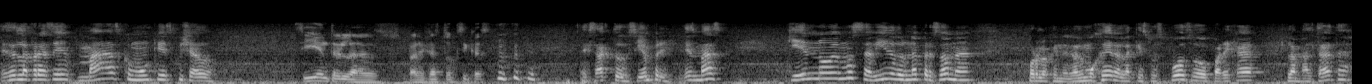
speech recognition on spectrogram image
Esa es la frase más común que he escuchado. Sí, entre las parejas tóxicas. Exacto, siempre. Es más, ¿quién no hemos sabido de una persona por lo general mujer, a la que su esposo o pareja la maltrata.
